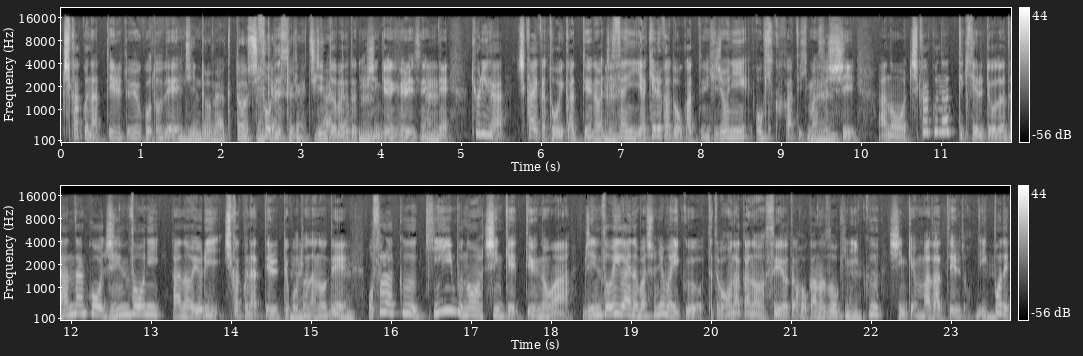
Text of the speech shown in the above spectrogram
近くなっているということで腎動脈と神経の距離が近い腎動脈と神経の距離ですね、うん、で距離が近いか遠いかっていうのは実際に焼けるかどうかっていうのは非常に大きく関わってきますし、うん、あの近くなってきてるってことはだんだんこう腎臓にあのより近くなっているってことなので、うん、おそらく筋部の神経っていうのは腎臓以外の場所にも行く例えばお腹の膵臓とか他の臓器に行く神経も混ざっていると。一方で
